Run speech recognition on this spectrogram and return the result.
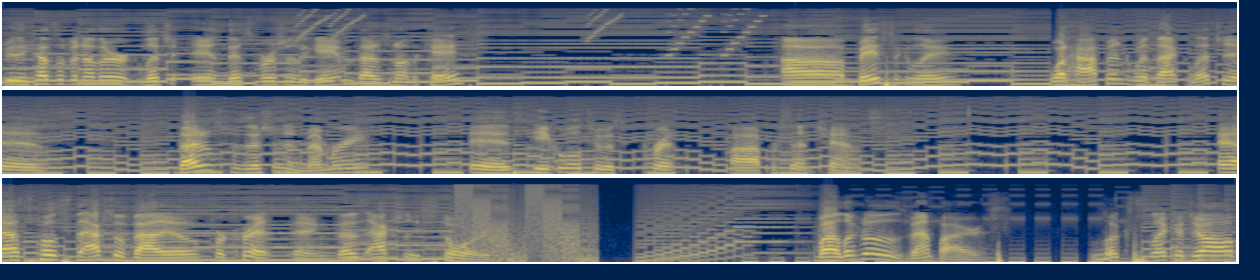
because of another glitch in this version of the game, that is not the case. Uh, basically, what happened with that glitch is the item's position in memory is equal to its crit uh, percent chance. As opposed to the actual value for critting that is actually stored. Wow, look at all those vampires. Looks like a job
